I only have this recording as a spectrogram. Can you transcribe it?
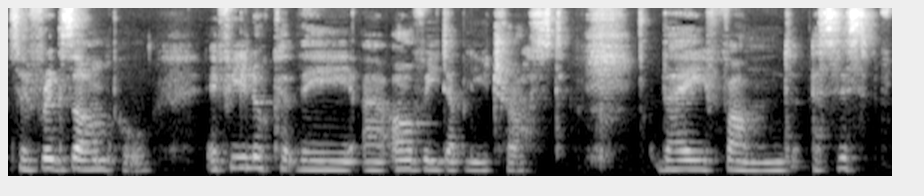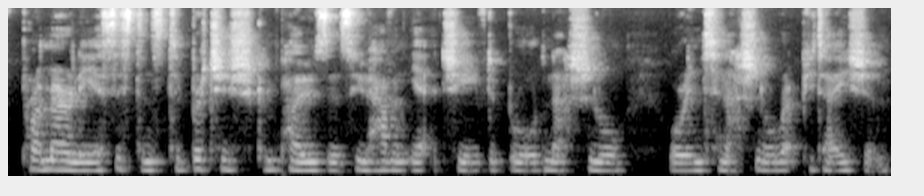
So, for example, if you look at the uh, RVW Trust, they fund assist, primarily assistance to British composers who haven't yet achieved a broad national or international reputation.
